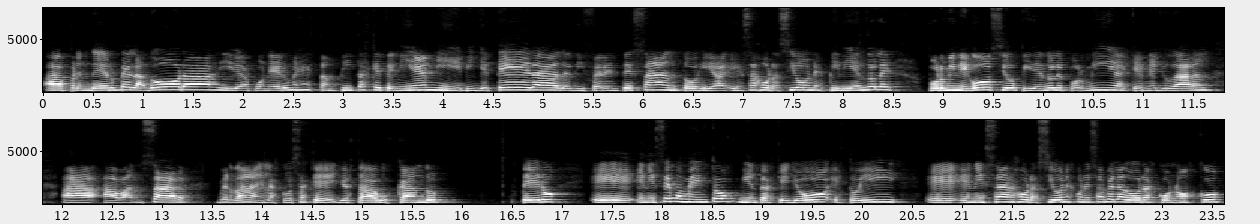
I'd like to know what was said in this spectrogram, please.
a aprender veladoras y a poner unas estampitas que tenía en mi billetera de diferentes santos y esas oraciones pidiéndole por mi negocio, pidiéndole por mí a que me ayudaran a avanzar, ¿verdad? En las cosas que yo estaba buscando. Pero eh, en ese momento, mientras que yo estoy eh, en esas oraciones con esas veladoras, conozco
